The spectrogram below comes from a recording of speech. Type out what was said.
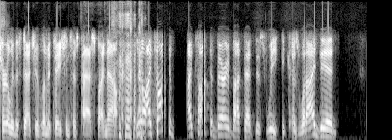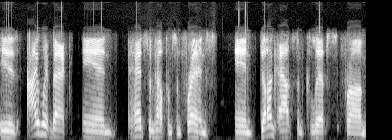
surely the statute of limitations has passed by now. you know, I talked to I talked to Barry about that this week because what I did is I went back and had some help from some friends and dug out some clips from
